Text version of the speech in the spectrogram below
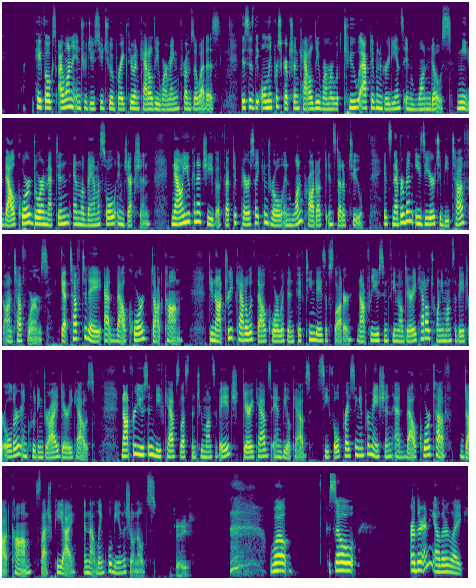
Hey folks, I want to introduce you to a breakthrough in cattle deworming from Zoetis. This is the only prescription cattle dewormer with two active ingredients in one dose. Meet Valcor Doramectin and Levamisole injection. Now you can achieve effective parasite control in one product instead of two. It's never been easier to be tough on tough worms. Get tough today at valcor.com. Do not treat cattle with Valcor within 15 days of slaughter. Not for use in female dairy cattle 20 months of age or older, including dry dairy cows. Not for use in beef calves less than 2 months of age, dairy calves, and veal calves. See full pricing information at valcortough.com slash PI, and that link will be in the show notes. Great. Well, so are there any other like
